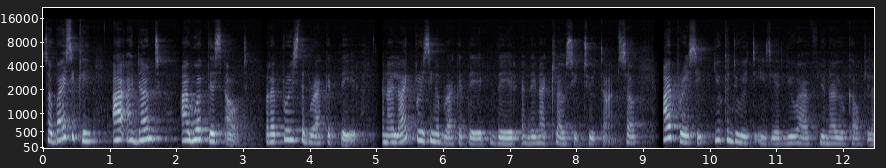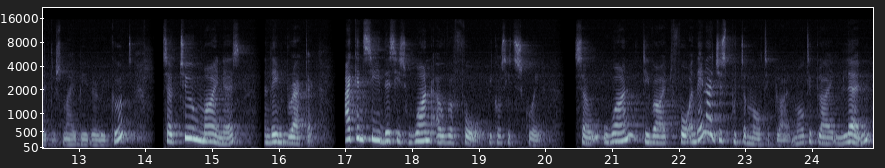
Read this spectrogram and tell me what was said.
So basically, I, I don't, I work this out, but I press the bracket there, and I like pressing a bracket there, there, and then I close it two times. So I press it, you can do it easier. You have, you know your calculators may be very good. So 2 minus, and then bracket. I can see this is 1 over 4 because it's squared. So 1 divide 4, and then I just put a multiply. Multiply ln,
